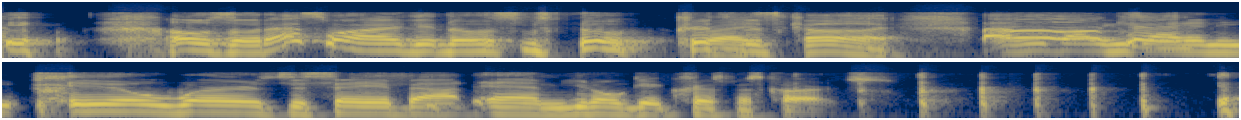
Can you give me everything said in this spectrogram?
Damn. Oh, so that's why I get those Christmas card. Oh, Anybody who got any ill words to say about M, you don't get Christmas cards.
